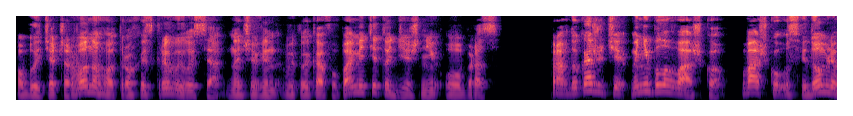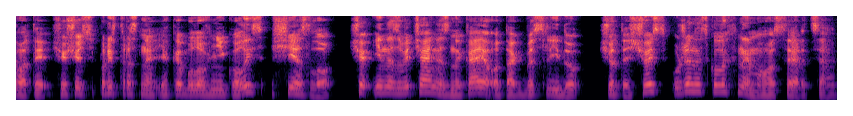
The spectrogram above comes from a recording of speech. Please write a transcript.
Обличчя червоного трохи скривилося, наче він викликав у пам'яті тодішній образ. Правду кажучи, мені було важко, важко усвідомлювати, що щось пристрасне, яке було в ній колись, щезло, що і незвичайне зникає отак без сліду, що те щось уже не сколихне мого серця.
